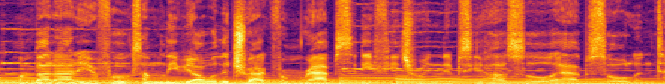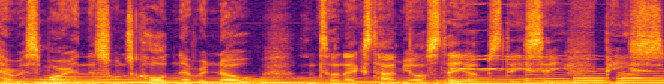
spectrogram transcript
I'm about out of here, folks. I'm gonna leave y'all with a track from Rapsody featuring Nipsey Hussle, Ab-Soul, and Terrace Martin. This one's called Never Know. Until next time, y'all stay up, stay safe. Peace.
